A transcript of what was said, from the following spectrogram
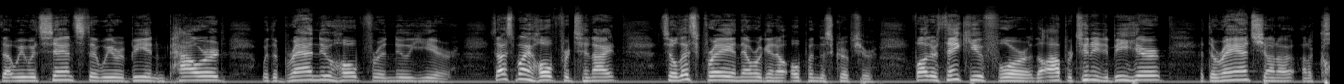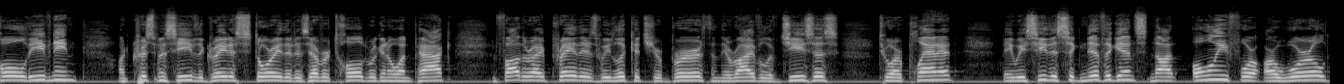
that we would sense that we were being empowered with a brand new hope for a new year. So that's my hope for tonight. So let's pray and then we're going to open the scripture. Father, thank you for the opportunity to be here at the ranch on a, on a cold evening on Christmas Eve, the greatest story that is ever told, we're going to unpack. And Father, I pray that as we look at your birth and the arrival of Jesus to our planet, may we see the significance not only for our world,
